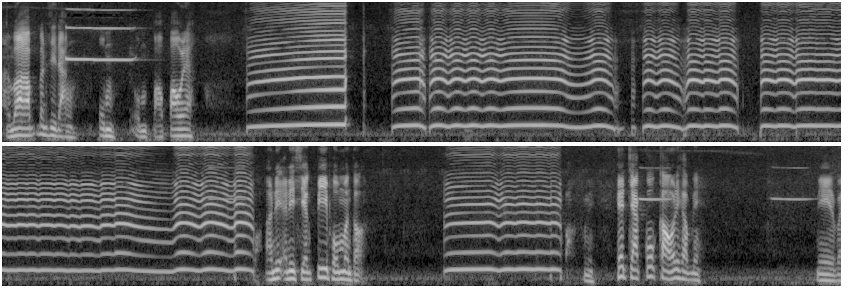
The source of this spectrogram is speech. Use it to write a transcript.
เห็นป่ะครับมันสีดังอมอมเป่าเป่าเลย อันนี้อันนี้เสียงปีผมมันต่อนี่เฮ็ดจากโกกเก่าเลยครับนี่นี่ไป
